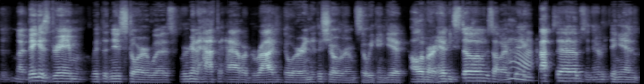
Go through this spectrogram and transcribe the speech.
the- my biggest dream with the new store was we're gonna have to have a garage door into the showroom so we can get all of our heavy stoves, all our Yeah. big hot tubs and everything in.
